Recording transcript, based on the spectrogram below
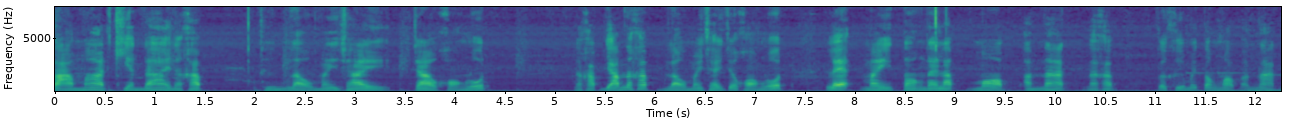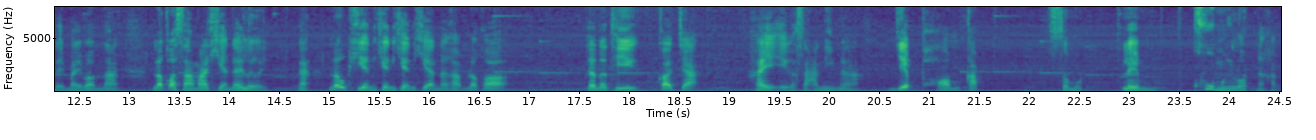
สามารถเขียนได้นะครับ ถึงเราไม่ใช่เจ้าของรถนะครับ ย้ำนะครับเราไม่ใช่เจ้าของรถ และไม่ต้องได้รับมอบอำนาจนะครับ ก็คือไม่ต้องมอบอำนาจในใบมอบอำนาจ แล้วก็สามารถเขียนได้เลยนะเราเขียนเขียนเขียนเขียนนะครับ แล้วก็เจ้าหน้าที่ก็จะให้เอกสารนี่มาเย็บพร้อมกับสมุดเล่มคู่มือรถนะครับ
